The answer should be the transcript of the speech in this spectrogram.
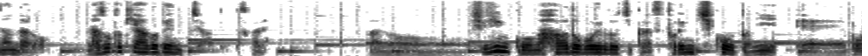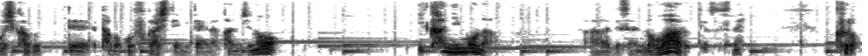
なんだろう、謎解きアドベンチャーっていうんですかね。あの、主人公がハードボイルドチックなやつ、トレンチコートに、えー、帽子かぶって、タバコ吹かしてみたいな感じの、いかにもな、あれですね、ノワールってやつですね。黒。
